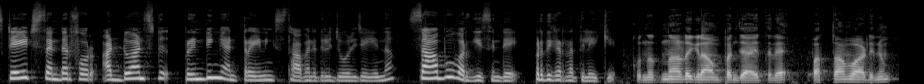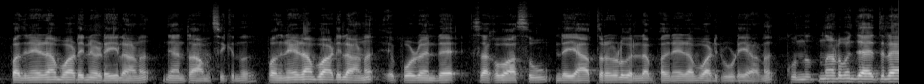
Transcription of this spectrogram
state centre for advanced printing and training സ്ഥാപനത്തിൽ ജോലി ചെയ്യുന്ന സാബു വർഗീസിന്റെ പ്രതികരണത്തിലേക്ക്. കുന്നത്തനാട് ഗ്രാമപഞ്ചായത്തിലെ പത്താം വാർഡിനും പതിനേഴാം വാർഡിനും ഇടയിലാണ് ഞാൻ താമസിക്കുന്നത്. പതിനേഴാം വാർഡിലാണ് എപ്പോഴും എന്റെ സഹവാസവും എന്റെ യാത്രകളും എല്ലാം പതിനേഴാം വാർഡിലൂടെയാണ്. കുന്നത്തനാട് പഞ്ചായത്തിലെ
